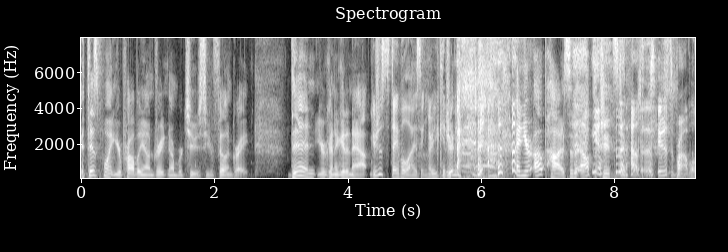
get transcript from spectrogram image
At this point, you're probably on drink number two, so you're feeling great. Then you're going to get a nap, You're just stabilizing. Are you kidding me? and you're up high, so the altitude's the different. altitude is a problem.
